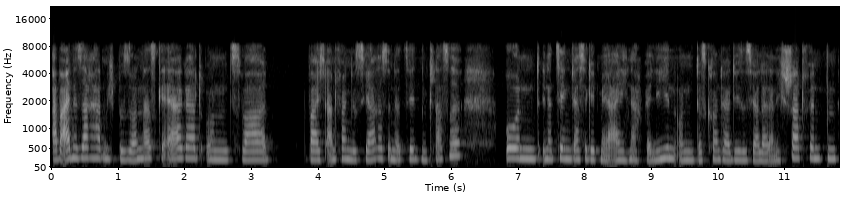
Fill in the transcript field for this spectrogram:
Aber eine Sache hat mich besonders geärgert und zwar war ich Anfang des Jahres in der 10. Klasse und in der 10. Klasse geht man ja eigentlich nach Berlin und das konnte halt dieses Jahr leider nicht stattfinden.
